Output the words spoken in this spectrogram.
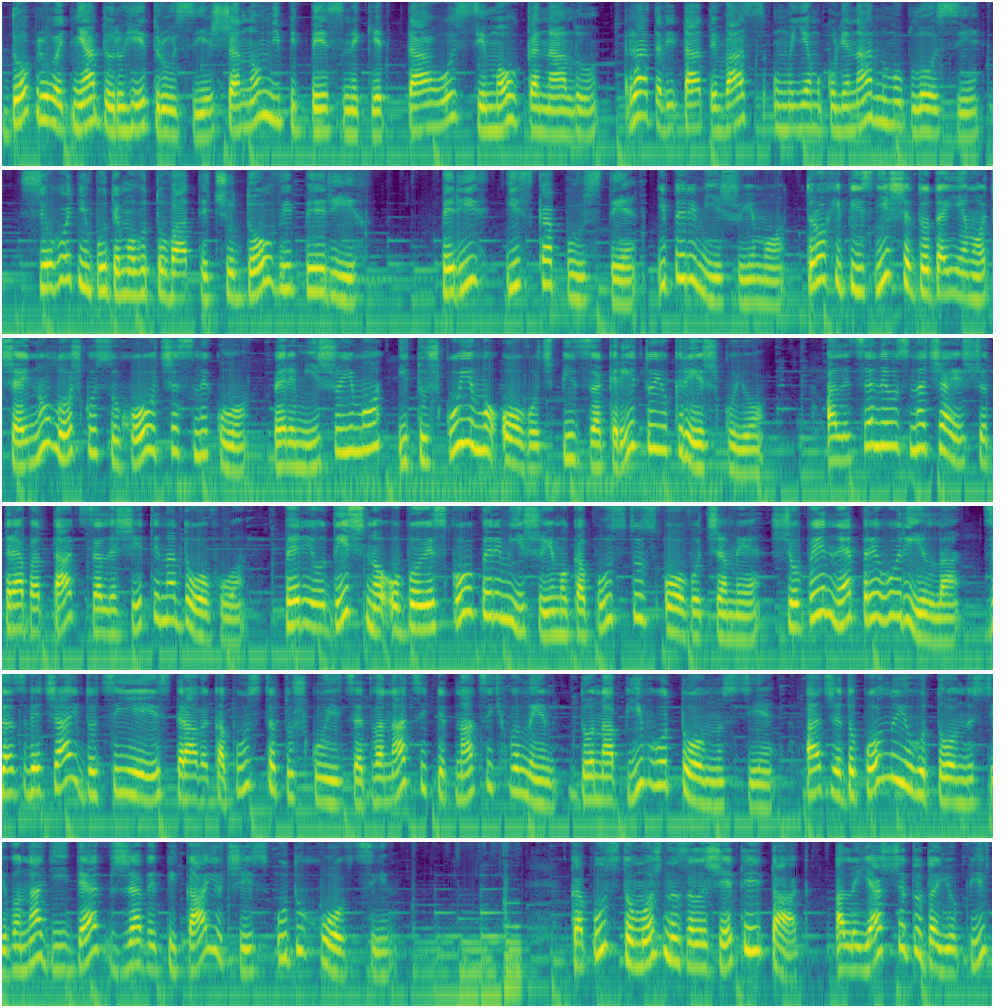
Доброго дня, дорогі друзі, шановні підписники та гості мого каналу. Рада вітати вас у моєму кулінарному блозі. Сьогодні будемо готувати чудовий пиріг. Пиріг із капусти і перемішуємо. Трохи пізніше додаємо чайну ложку сухого чеснику. Перемішуємо і тушкуємо овоч під закритою кришкою. Але це не означає, що треба так залишити надовго. Періодично обов'язково перемішуємо капусту з овочами, щоби не пригоріла. Зазвичай до цієї страви капуста тушкується 12-15 хвилин до напівготовності, адже до повної готовності вона дійде вже випікаючись у духовці. Капусту можна залишити і так, але я ще додаю пів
